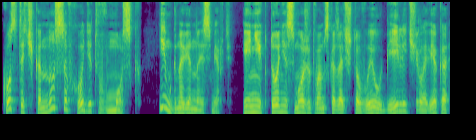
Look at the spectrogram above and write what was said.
Косточка носа входит в мозг, и мгновенная смерть. И никто не сможет вам сказать, что вы убили человека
